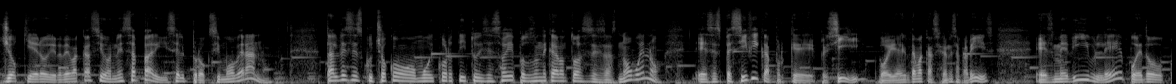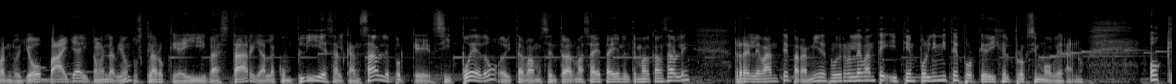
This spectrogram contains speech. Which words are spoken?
yo quiero ir de vacaciones a París el próximo verano. Tal vez escuchó como muy cortito y dices, oye, pues ¿dónde quedaron todas esas? No, bueno, es específica porque, pues sí, voy a ir de vacaciones a París. Es medible, puedo, cuando yo vaya y tome el avión, pues claro que ahí va a estar, ya la cumplí, es alcanzable porque si puedo, ahorita vamos a entrar más a detalle en el tema alcanzable, relevante, para mí es muy relevante y tiempo límite porque dije el próximo verano ok,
